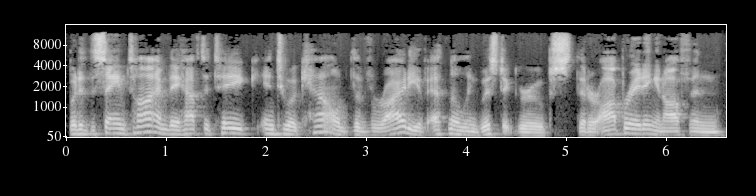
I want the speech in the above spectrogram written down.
but at the same time, they have to take into account the variety of ethno-linguistic groups that are operating and often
